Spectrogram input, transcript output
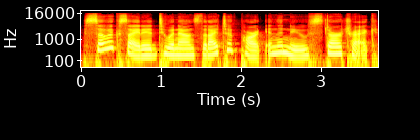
So excited to announce that I took part in the new Star Trek.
